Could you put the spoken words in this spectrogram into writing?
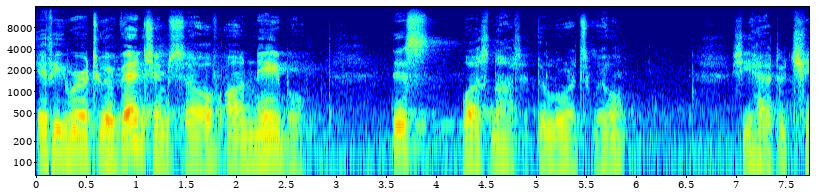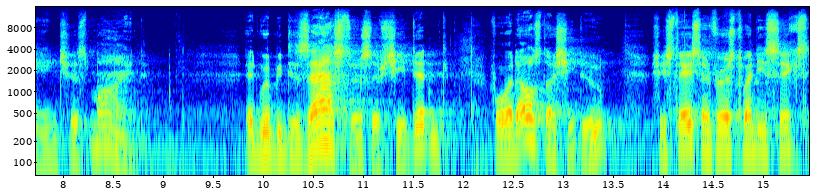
if he were to avenge himself on Nabal. This was not the Lord's will. She had to change his mind. It would be disastrous if she didn't. For what else does she do? She states in verse 26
